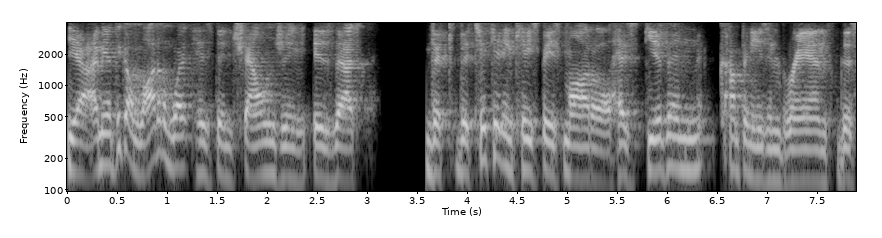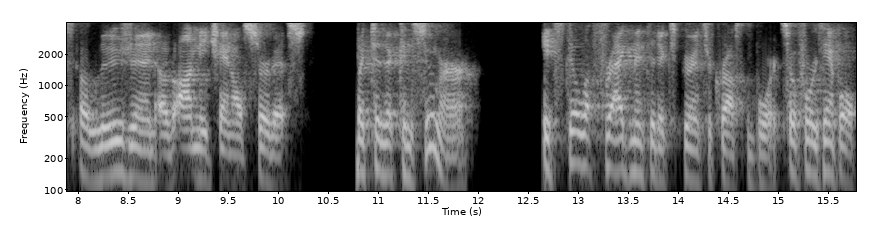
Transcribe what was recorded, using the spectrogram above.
Yeah, I mean, I think a lot of what has been challenging is that the, the ticket and case based model has given companies and brands this illusion of omni channel service. But to the consumer, it's still a fragmented experience across the board. So, for example,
